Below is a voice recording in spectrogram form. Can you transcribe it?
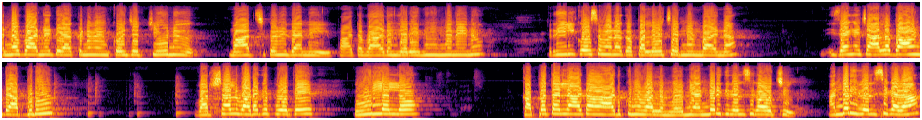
అన్న పాడినట్టు కాకుండా మేము కొంచెం ట్యూన్ మార్చుకొని దాన్ని పాట పాడడం జరిగింది. నిన్న నేను రీల్ కోసం అని ఒక పల్లవి చరణం పాడిన. నిజంగా చాలా బాగుంటాయి. అప్పుడు వర్షాలు పడకపోతే ఊర్లలో కప్పతల్లి ఆట ఆడుకునే వాళ్ళం కదా. మీ అందరికీ తెలుసు కావచ్చు. అందరికీ తెలుసు కదా?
